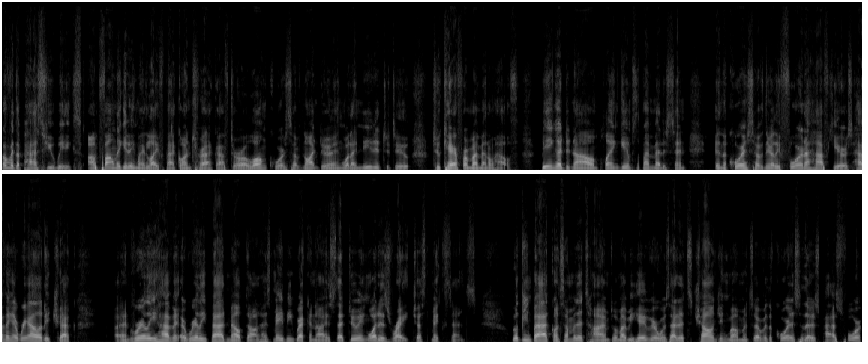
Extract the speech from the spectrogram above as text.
Over the past few weeks, I'm finally getting my life back on track after a long course of not doing what I needed to do to care for my mental health. Being a denial and playing games with my medicine in the course of nearly four and a half years, having a reality check and really having a really bad meltdown has made me recognize that doing what is right just makes sense. Looking back on some of the times when my behavior was at its challenging moments over the course of those past four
